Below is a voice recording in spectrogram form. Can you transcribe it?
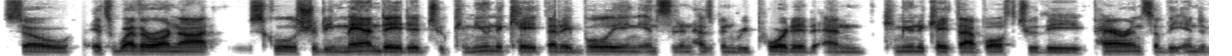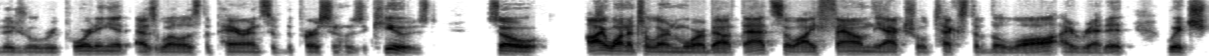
So it's whether or not schools should be mandated to communicate that a bullying incident has been reported and communicate that both to the parents of the individual reporting it as well as the parents of the person who's accused. So I wanted to learn more about that. So I found the actual text of the law. I read it, which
